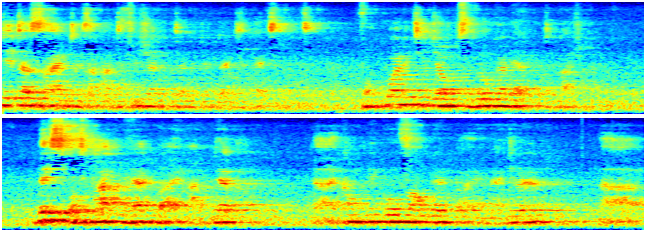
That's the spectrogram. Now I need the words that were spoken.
data scientists and artificial intelligence experts for quality jobs locally and internationally. This was partly pioneered by Andela, a company co-founded by Nigerian uh,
